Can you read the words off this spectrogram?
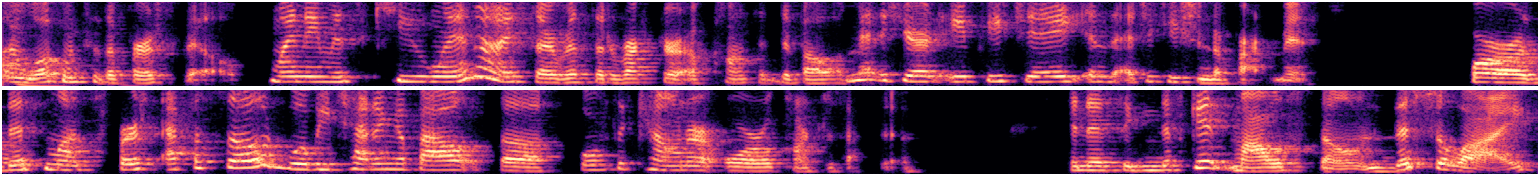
and welcome to the first bill. My name is Q Win and I serve as the Director of Content Development here at APHA in the Education Department. For this month's first episode, we'll be chatting about the over-the-counter oral contraceptive. In a significant milestone, this July,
